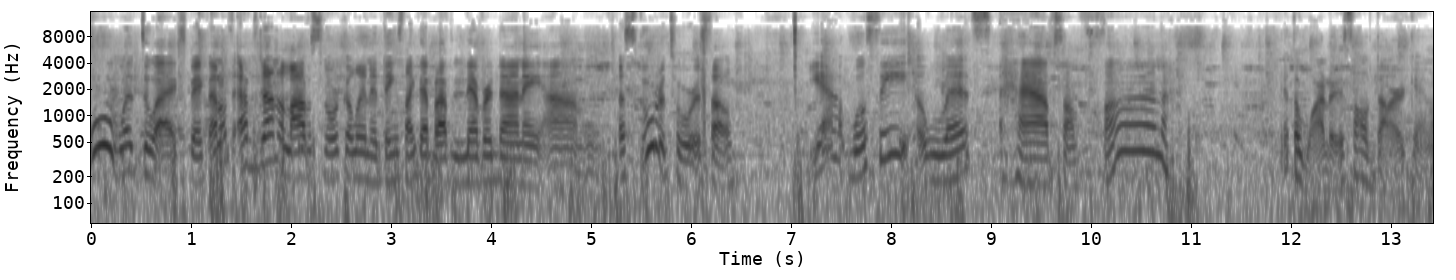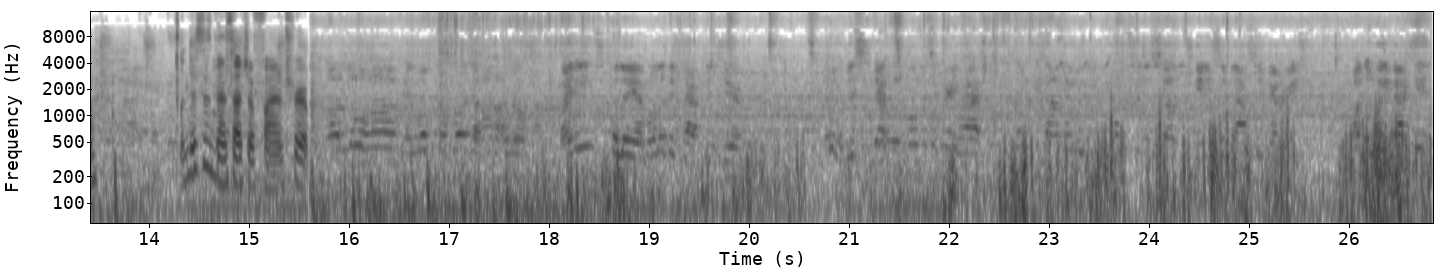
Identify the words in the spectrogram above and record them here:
ooh what do i expect i don't i've done a lot of snorkeling and things like that but i've never done a um a scooter tour so yeah, we'll see. Let's have some fun. At the water, it's all dark and this has been such a fun trip. Aloha and welcome My name's Kalei. I'm one of the captains here. This is Captain Moment of Great Hat. The last memories. On the way back in,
